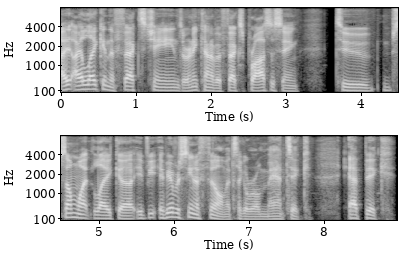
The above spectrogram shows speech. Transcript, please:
I, I liken effects chains or any kind of effects processing to somewhat like uh, if you have you ever seen a film? It's like a romantic, epic,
